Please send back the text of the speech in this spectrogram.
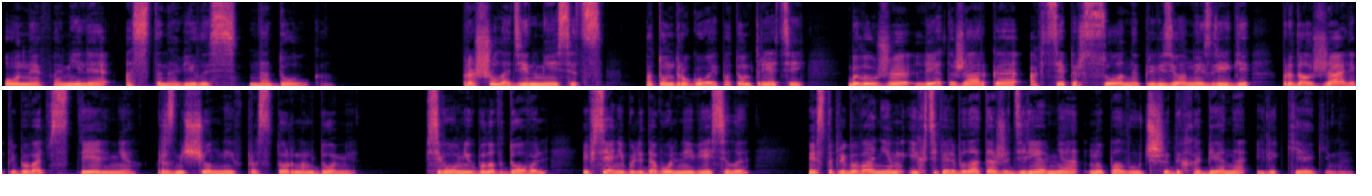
онная фамилия остановилась надолго. Прошел один месяц, потом другой, потом третий. Было уже лето жаркое, а все персоны, привезенные из Риги, продолжали пребывать в стрельне, размещенные в просторном доме. Всего у них было вдоволь, и все они были довольны и веселы. Место пребыванием их теперь была та же деревня, но получше Дахабена или Кегимы.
